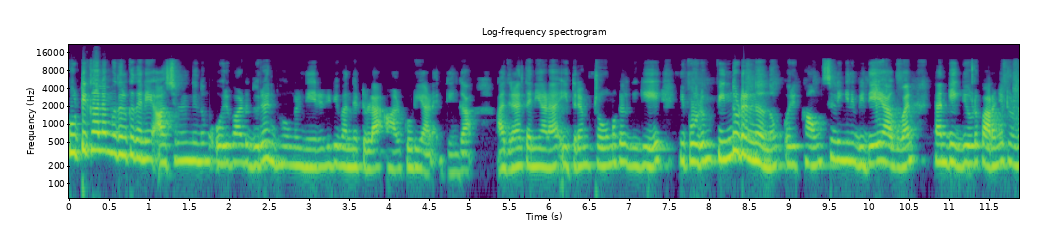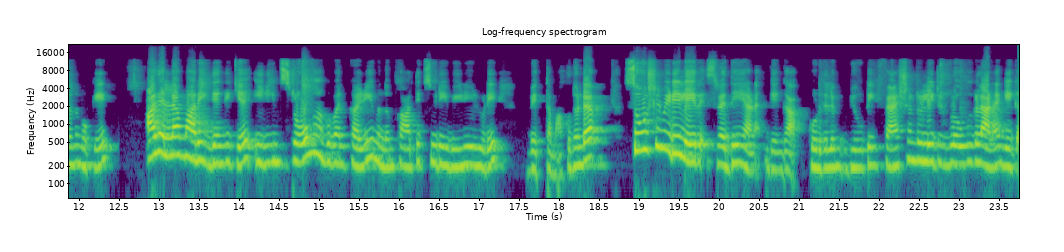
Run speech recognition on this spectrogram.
കുട്ടിക്കാലം മുതൽക്ക് തന്നെ അച്ഛനിൽ നിന്നും ഒരുപാട് ദുരനുഭവങ്ങൾ നേരിടേണ്ടി വന്നിട്ടുള്ള ആൾ കൂടിയാണ് ഗംഗ. അതിനാൽ തന്നെയാണ് ഇത്തരം ട്രോമകൾ ഗംഗയെ ഇപ്പോഴും പിന്തുടരുന്നതെന്നും ഒരു കൗൺസിലിങ്ങിന് വിധേയമാകുവാൻ താൻ ഗംഗയോട് പറഞ്ഞിട്ടുണ്ടെന്നുമൊക്കെ. അതെല്ലാം മാറി ഗംഗയ്ക്ക് ഇനിയും സ്ട്രോങ് ആകുവാൻ കഴിയുമെന്നും കാർത്തിക് സൂര്യ വീഡിയോയിലൂടെ വ്യക്തമാക്കുന്നുണ്ട്. സോഷ്യൽ മീഡിയയിൽ ഏറെ ശ്രദ്ധേയാണ് ഗംഗ. കൂടുതലും ബ്യൂട്ടി ഫാഷൻ റിലേറ്റഡ് ബ്ലോഗുകളാണ് ഗംഗ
